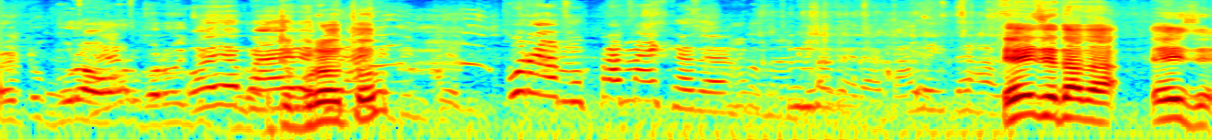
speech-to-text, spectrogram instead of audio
একটু ঘুরাও তো এই যে দাদা এই যে।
